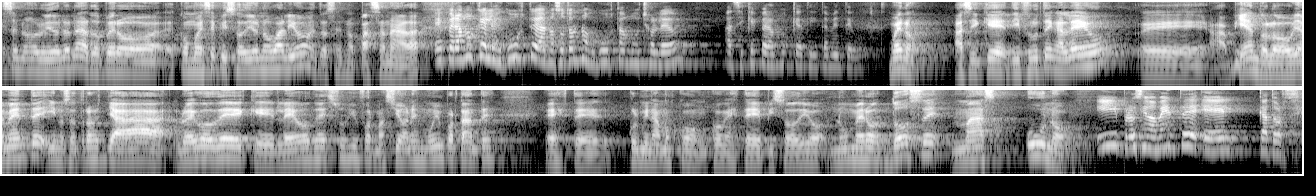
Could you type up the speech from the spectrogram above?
se nos olvidó Leonardo, pero eh, como ese episodio no valió, entonces no pasa nada. Esperamos que les guste. A nosotros nos gusta mucho Leo. Así que esperamos que a ti también te guste. Bueno, así que disfruten a Leo, eh, viéndolo obviamente, y nosotros ya, luego de que Leo dé sus informaciones muy importantes, este, culminamos con, con este episodio número 12 más 1. Y próximamente el 14.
